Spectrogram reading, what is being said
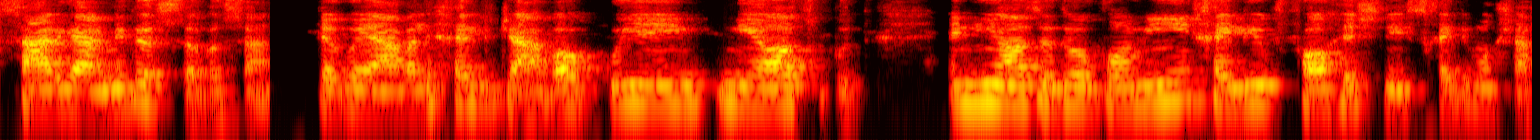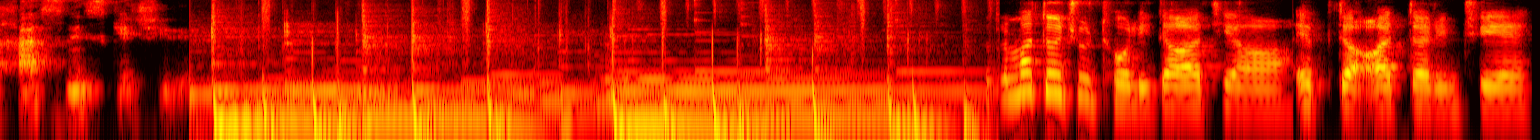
سرگرمی داشته باشن. لگوی اولی خیلی جوابگوی این نیاز بود. نیاز دومی خیلی فاحش نیست خیلی مشخص نیست که چی ما دو جور تولیدات یا ابداعات داریم توی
